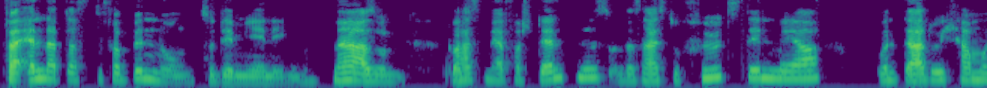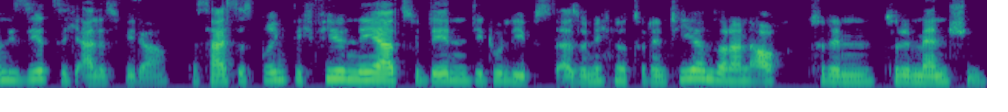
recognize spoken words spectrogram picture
verändert das die Verbindung zu demjenigen. Ne? Also du hast mehr Verständnis und das heißt, du fühlst den mehr und dadurch harmonisiert sich alles wieder. Das heißt, es bringt dich viel näher zu denen, die du liebst. Also nicht nur zu den Tieren, sondern auch zu den, zu den Menschen.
